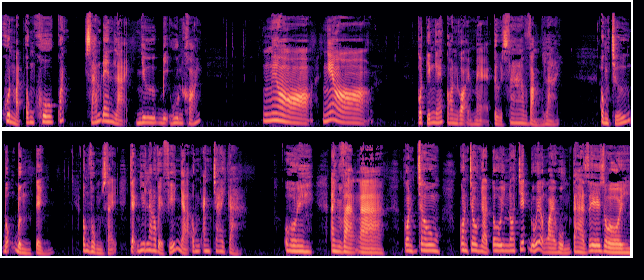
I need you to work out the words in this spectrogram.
Khuôn mặt ông khô quắt, xám đen lại như bị hun khói. nghe hò nghe hò có tiếng nghe con gọi mẹ từ xa vẳng lại. Ông chứ bỗng bừng tỉnh. ông vùng dậy, chạy như lao về phía nhà ông anh trai cả. Ôi, anh Vạng à, con trâu, con trâu nhà tôi nó chết đuối ở ngoài hùm tà dê rồi.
